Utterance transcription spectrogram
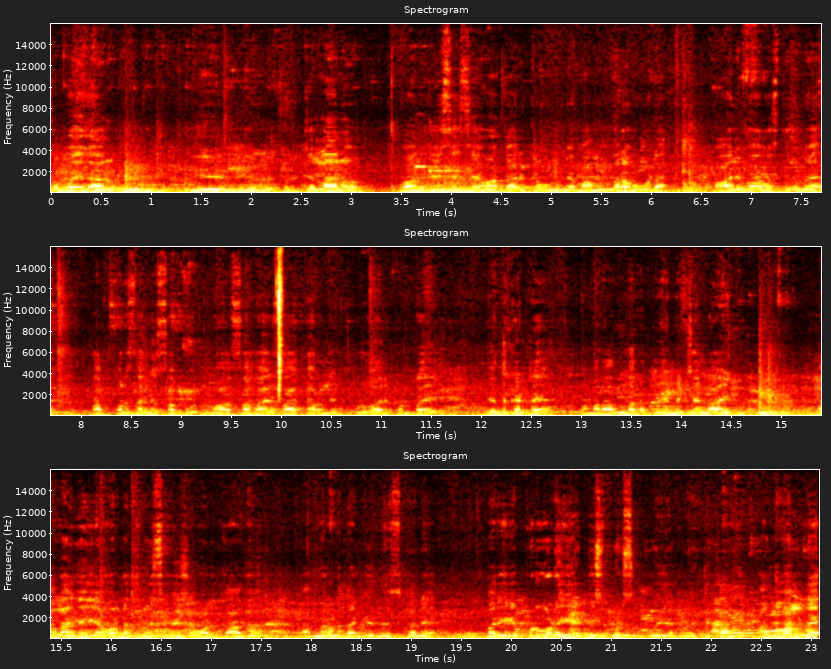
సుబ్బయ్య గారు ఈ ఈ జిల్లాలో వారు చేసే సేవా కార్యక్రమంలో మేము అందరం కూడా పాలిభాగస్తులమే తప్పనిసరిగా సపోర్ట్ మా సహాయ సహకారాలు ఎప్పుడు వారికి ఉంటాయి. ఎందుకంటే మమ్మల్ని అందరిని ప్రేమించే నాయకుడు. అలాగే ఎవరిని త్రోసివేసేవాడు కాదు. అందరం దగ్గర తీసుకొని మరి ఎప్పుడు కూడా ఏ డిస్ప్యూట్స్ పోయే వ్యక్తి కాదు. అందువల్లనే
